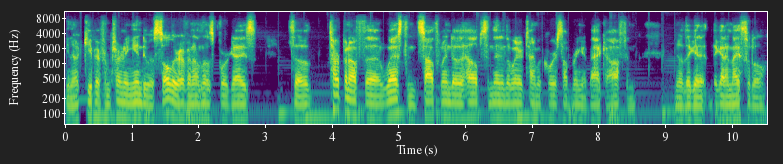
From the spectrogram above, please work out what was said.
you know keep it from turning into a solar oven on those poor guys. So tarping off the west and south window helps and then in the wintertime of course I'll bring it back off and you know they get it they got a nice little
